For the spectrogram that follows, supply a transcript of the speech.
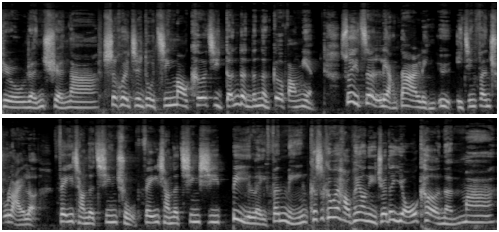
譬如人权啊、社会制度、经贸、科技等等等等各方面。所以这两大领域已经分出来了，非常的清。非常的清晰，壁垒分明。可是各位好朋友，你觉得有可能吗？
